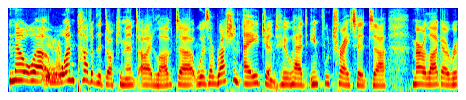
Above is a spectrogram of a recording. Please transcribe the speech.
Now, uh, yeah. one part of the document I loved uh, was a Russian agent who had infiltrated uh, Mar-a-Lago, re-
